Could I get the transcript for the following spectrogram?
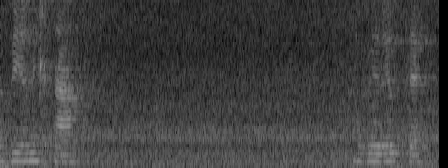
אוויר נכנס, אוויר יוצא.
